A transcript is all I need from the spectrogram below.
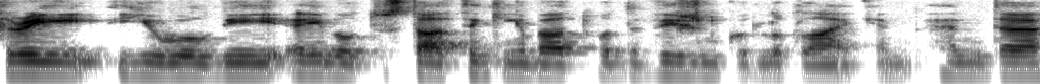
three you will be able to start thinking about what the vision could look like and and uh,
